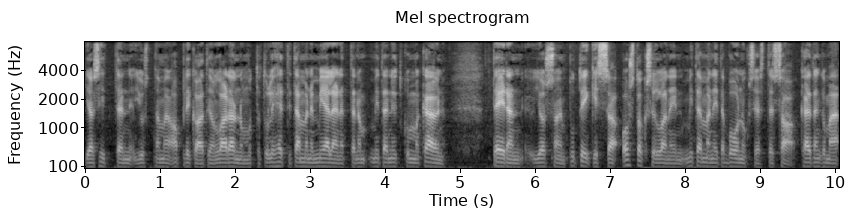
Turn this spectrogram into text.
ja sitten just tämän applikaation ladannut, mutta tuli heti tämmöinen mieleen, että no, mitä nyt kun mä käyn teidän jossain putiikissa ostoksilla, niin miten mä niitä bonuksia sitten saa? Käytänkö mä,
